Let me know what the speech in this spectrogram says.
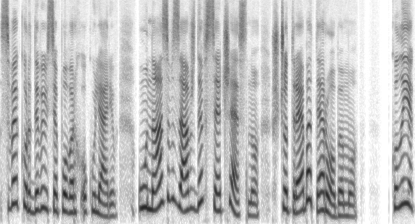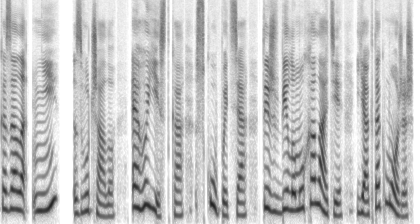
Свекор дивився поверх окулярів. У нас завжди все чесно. Що треба, те робимо. Коли я казала ні, звучало егоїстка, скупиться, ти ж в білому халаті, як так можеш?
